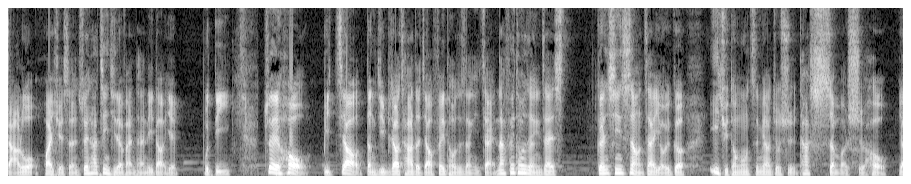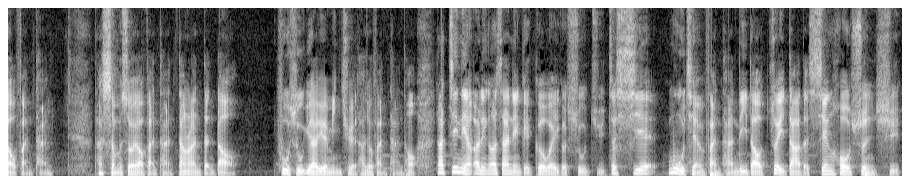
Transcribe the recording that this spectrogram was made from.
打落坏学生，所以它近期的反弹力道也不低。最后比较等级比较差的叫非投资等级债，那非投资等级债跟新市场债有一个异曲同工之妙，就是它什么时候要反弹？它什么时候要反弹？当然等到。复苏越来越明确，它就反弹吼。那今年二零二三年给各位一个数据，这些目前反弹力道最大的先后顺序，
